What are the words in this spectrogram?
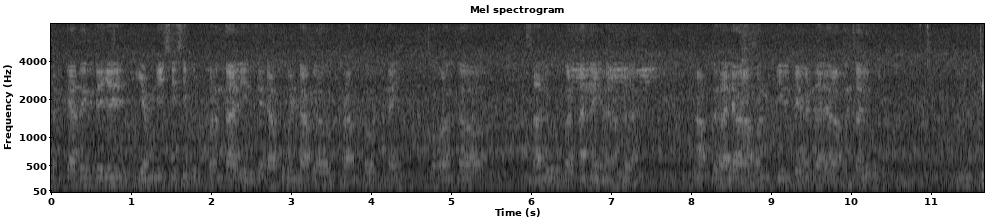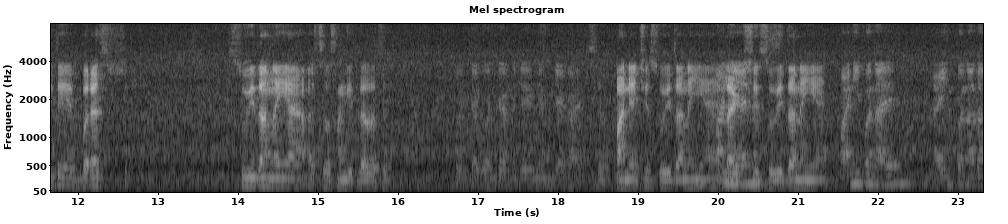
सध्या तरी त्याची एम डी सी सी कुठपर्यंत आली ते डॉक्युमेंट आपल्याला प्राप्त होत नाही तोपर्यंत चालू करता नाही येणार आपल्याला. प्राप्त झाल्यावर आपण बिल पेमेंट झाल्यावर आपण चालू करू. तिथे बऱ्याच सुविधा नाही आहे असं सांगितलं जातं. कोणत्या कोणत्या म्हणजे नेमक्या काय? पाण्याची सुविधा नाही आहे लाईटची. सुविधा नाही आहे. पाणी पण आहे लाईन पण आता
